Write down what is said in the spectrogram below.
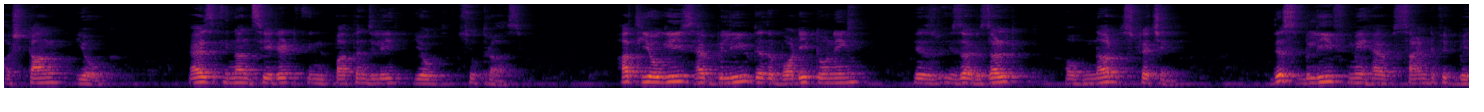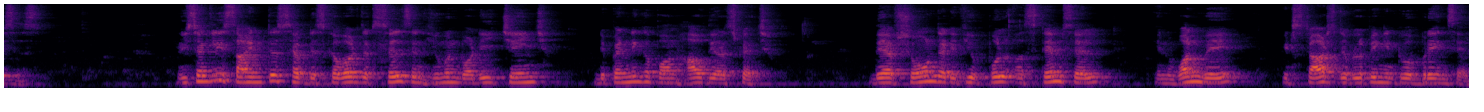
Ashtanga Yoga, as enunciated in Patanjali Yoga Sutras. Hatha yogis have believed that the body toning is, is a result of nerve stretching. This belief may have scientific basis. Recently, scientists have discovered that cells in human body change depending upon how they are stretched. They have shown that if you pull a stem cell in one way, it starts developing into a brain cell.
